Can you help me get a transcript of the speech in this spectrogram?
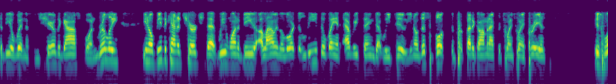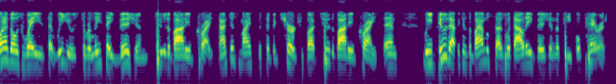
to be a witness and share the gospel and really, you know, be the kind of church that we want to be, allowing the Lord to lead the way in everything that we do. You know, this book, the Prophetic Almanac for 2023 is is one of those ways that we use to release a vision to the body of Christ, not just my specific church, but to the body of Christ. And we do that because the Bible says without a vision, the people perish.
